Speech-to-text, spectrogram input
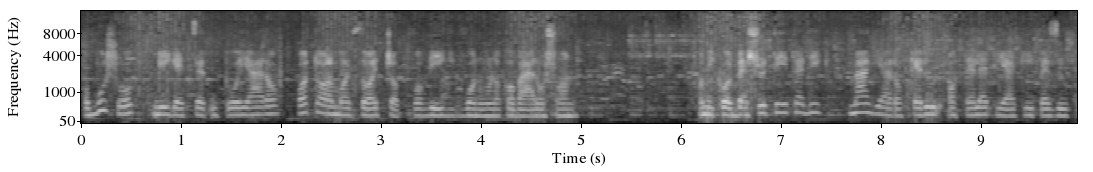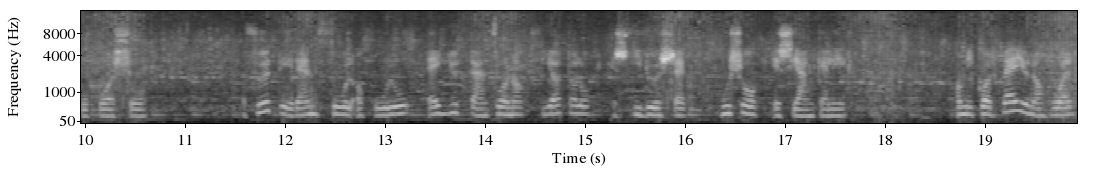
A busok még egyszer utoljára hatalmas zajt csapva végigvonulnak a városon. Amikor besötétedik, mágiára kerül a telet jelképező koporsó. A főtéren szól a kóló, együtt táncolnak fiatalok és idősek, busok és jánkelék. Amikor feljön a hold,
